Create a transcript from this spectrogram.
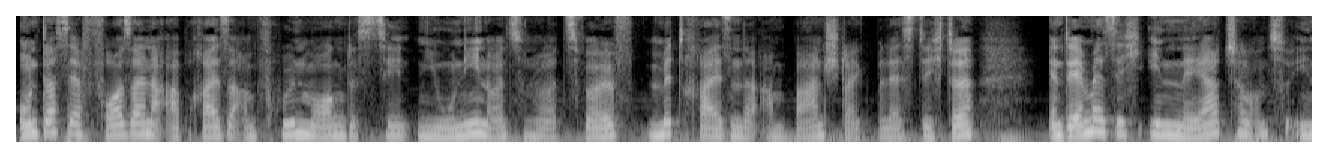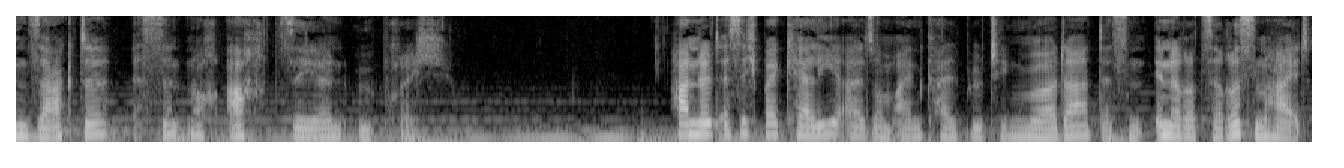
und dass er vor seiner Abreise am frühen Morgen des 10. Juni 1912 Mitreisende am Bahnsteig belästigte, indem er sich ihnen näherte und zu ihnen sagte, es sind noch acht Seelen übrig. Handelt es sich bei Kelly also um einen kaltblütigen Mörder, dessen innere Zerrissenheit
